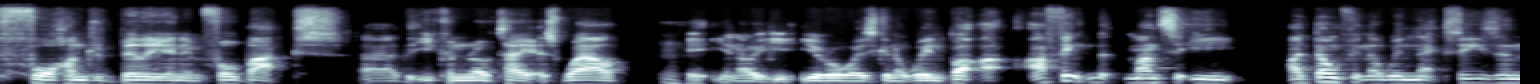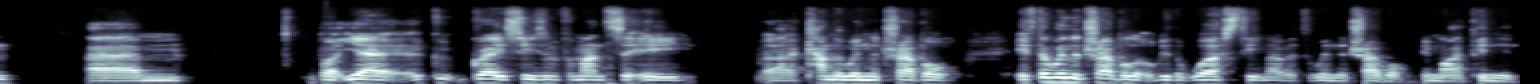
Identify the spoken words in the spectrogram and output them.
400 billion in fullbacks uh, that you can rotate as well, mm-hmm. it, you know, you're always going to win. But I, I, think that Man City, I don't think they'll win next season. Um, but yeah, great season for Man mm-hmm. City. Uh, can they win the treble? If they win the treble, it'll be the worst team ever to win the treble, in my opinion.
